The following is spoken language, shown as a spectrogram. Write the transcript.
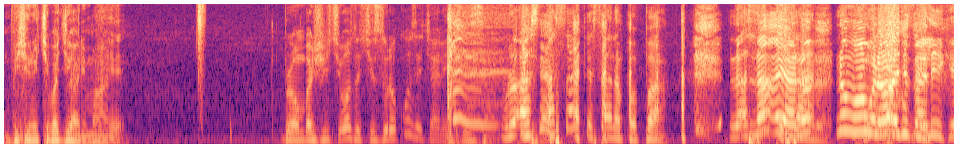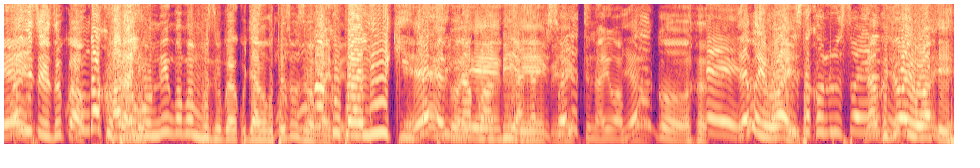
Umva ikintu kiba gihari mani Eh. Bro mbajije ikibazo cyiza urakoze cyane cyiza Ura- as- asante sana papa Na- Asante na- oya, no- sana. n'umuhungu nawe Mungu agisubiza akubariki, eh. wagisubiza ukwawe Mungu hari akubariki. umuntu ni ngombwa mu buzima bwawe kugira ngo uteze ubuzima bwawe imbere Nakubaliki, Yego, njye sisi nakwambia yego, na yego, Kiswahili yego. tunayo bro. yego Eh, yego yuwayi Mr. Konduru Swahili. nakujua yuwayi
